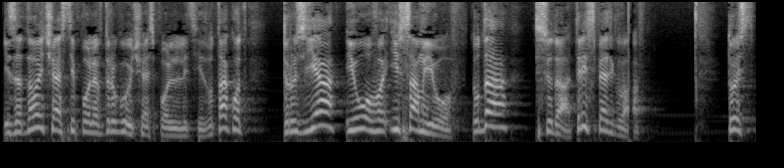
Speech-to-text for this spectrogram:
из одной части поля в другую часть поля летит. Вот так вот друзья Иова и сам Иов. Туда-сюда. 35 глав. То есть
